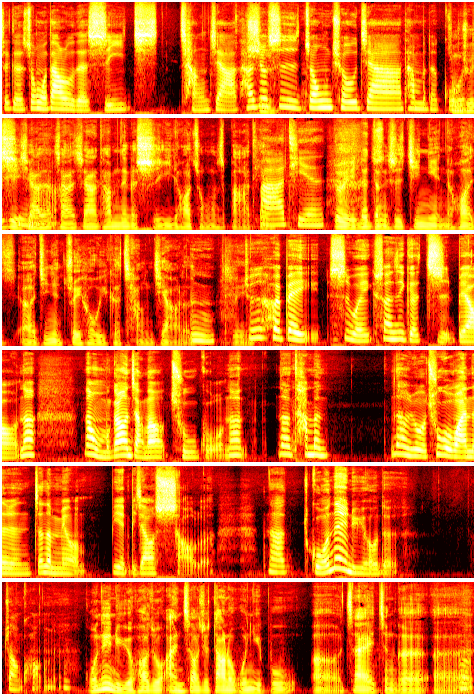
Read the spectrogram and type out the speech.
这个中国大陆的十一长假，它就是中秋加他们的国庆，中秋节加加加他们那个十一的话，总共是八天。八天，对，那等于是今年的话，呃，今年最后一个长假了。嗯，对，就是会被视为算是一个指标。那那我们刚刚讲到出国，那那他们那如果出国玩的人真的没有变比较少了，那国内旅游的状况呢？国内旅游的话，如果按照就大陆文旅部呃，在整个呃。嗯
